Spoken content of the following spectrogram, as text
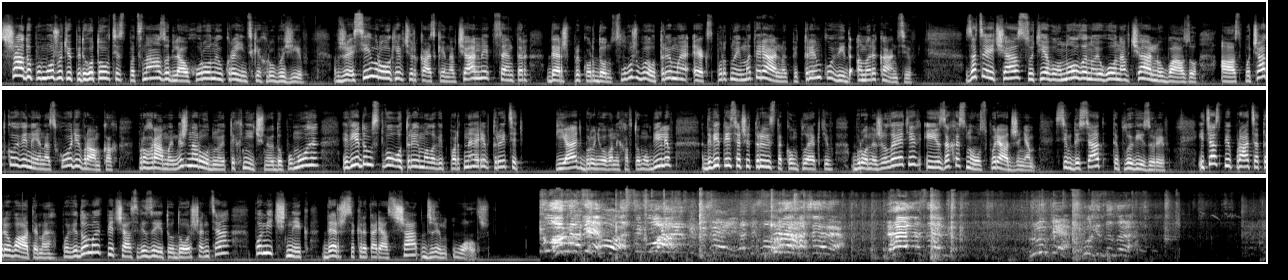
США допоможуть у підготовці спецназу для охорони українських рубежів. Вже сім років Черкаський навчальний центр Держприкордонслужби отримує експортну і матеріальну підтримку від американців. За цей час суттєво оновлено його навчальну базу. А з початку війни на сході в рамках програми міжнародної технічної допомоги відомство отримало від партнерів 30 5 броньованих автомобілів, 2300 комплектів бронежилетів і захисного спорядження, 70 тепловізорів. І ця співпраця триватиме, повідомив під час візиту до Оршанця помічник держсекретаря США Джим Уолш. Руки!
